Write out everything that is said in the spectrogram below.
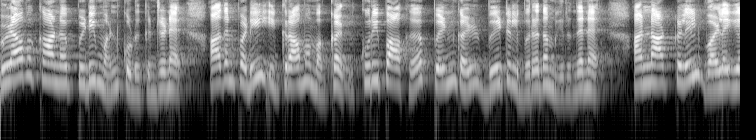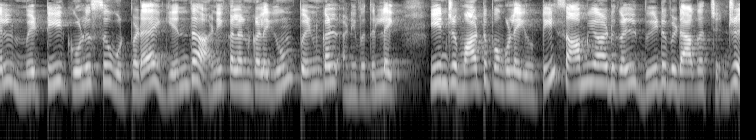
விழாவுக்கான பிடிமண் கொடுக்கின்றனர். அதன்படி இக்கிராம மக்கள் குறிப்பாக பெண்கள் வீட்டில் விரதம் இருந்தனர். அந்நாட்களில் வளையல் மெட்டி கொலுசு உட்பட எந்த அணிகலன்களையும் பெண்கள் அணிவதில்லை. இன்று மாட்டுப் பொங்கலையொட்டி சாமியாடுகள் வீடு வீடாக சென்று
